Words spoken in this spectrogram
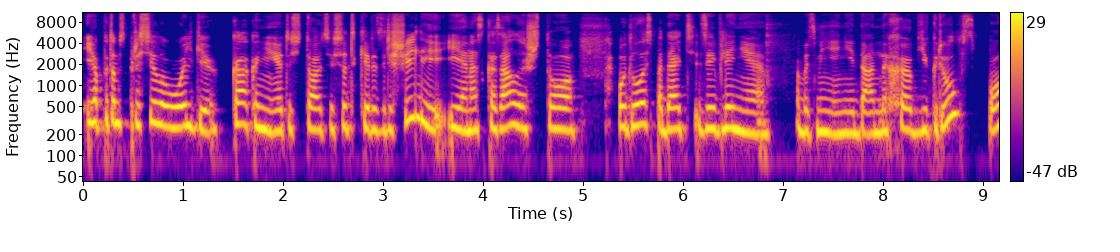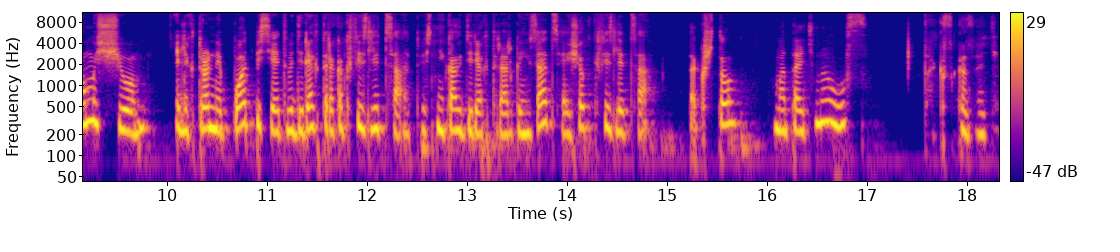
Я потом спросила у Ольги, как они эту ситуацию все-таки разрешили, и она сказала, что удалось подать заявление об изменении данных в ЕГРЮЛ с помощью электронной подписи этого директора как физлица, то есть не как директора организации, а еще как физлица. Так что мотайте на ус, так сказать.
